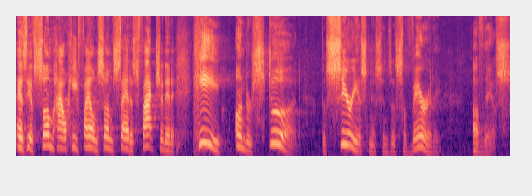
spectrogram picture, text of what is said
as if somehow he found some satisfaction in it. He understood the seriousness and the severity of this.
